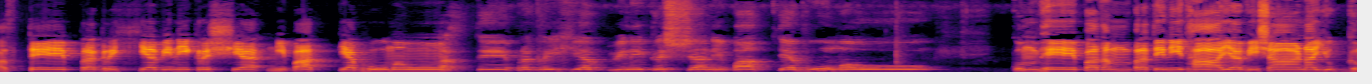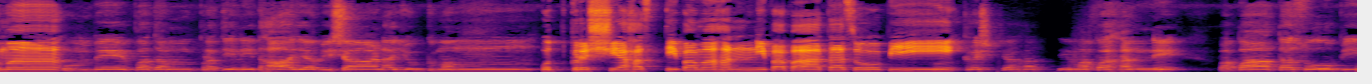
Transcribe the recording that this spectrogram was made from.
हस्ते प्रगृह्य विनिकृष्य निपात्य भूमौ हस्ते प्रगृह्य विनिकृष्य निपात्य भूमौ कुम्भे पदं प्रतिनिधाय विषाणयुग्म। कुम्भे पदं प्रतिनिधाय विषाणयुग्मम्। उत्कृष्य हस्तिपमहन्निपपातसोऽपि। उत्कृष्य हस्तिमपहन्नि ಪಪಾತ ಸೋಪಿ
